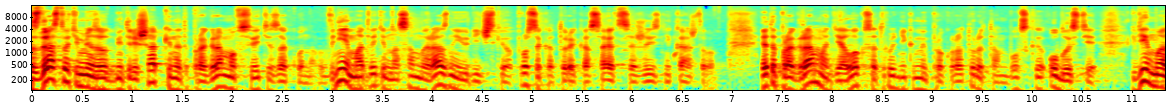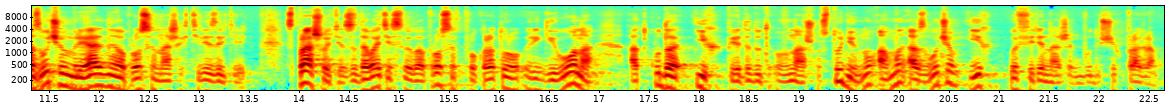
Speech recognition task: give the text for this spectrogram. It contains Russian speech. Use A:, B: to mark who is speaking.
A: Здравствуйте, меня зовут Дмитрий Шапкин, это программа «В свете закона». В ней мы ответим на самые разные юридические вопросы, которые касаются жизни каждого. Это программа «Диалог с сотрудниками прокуратуры Тамбовской области», где мы озвучиваем реальные вопросы наших телезрителей. Спрашивайте, задавайте свои вопросы в прокуратуру региона, откуда их передадут в нашу студию, ну а мы озвучим их в эфире наших будущих программ.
